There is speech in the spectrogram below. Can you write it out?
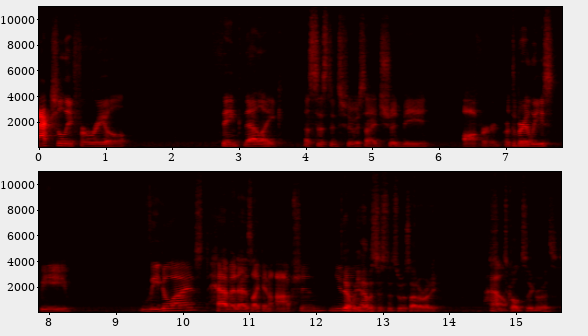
actually, for real, think that like assisted suicide should be offered, or at the very least be legalized. Have it as like an option. You know? yeah, we have assisted suicide already. How? It's called cigarettes.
